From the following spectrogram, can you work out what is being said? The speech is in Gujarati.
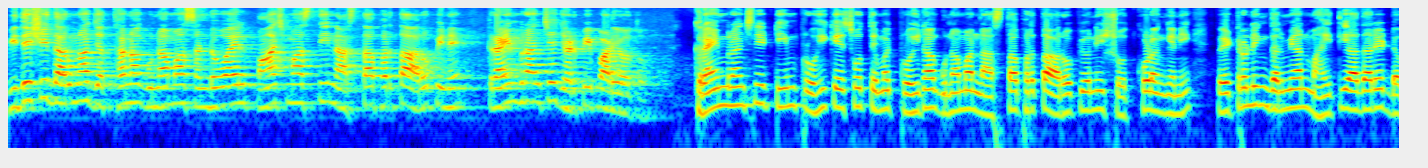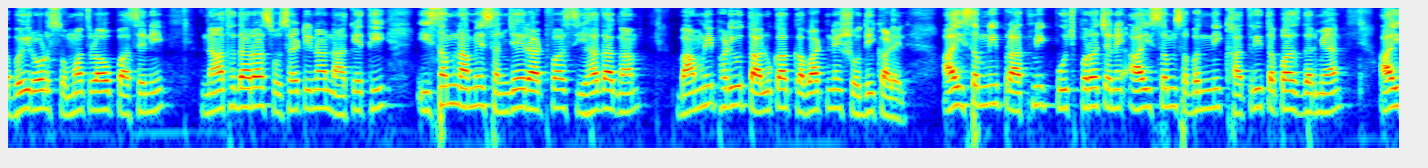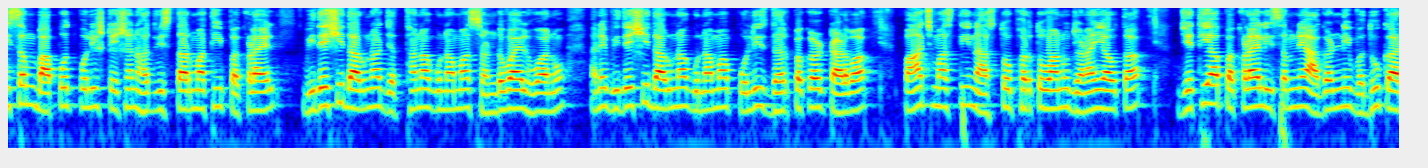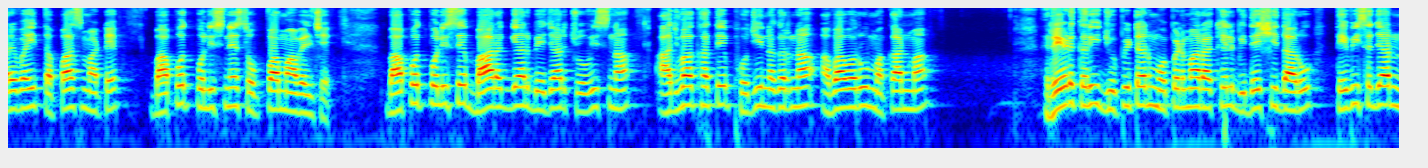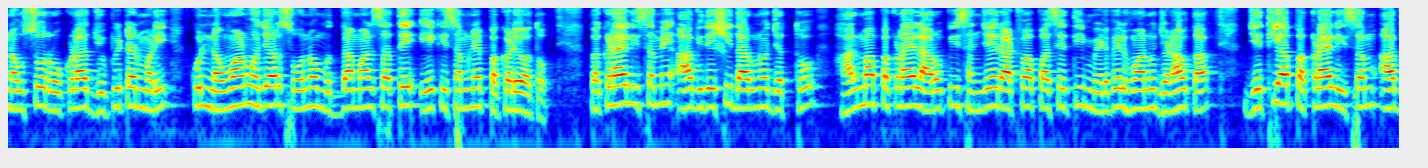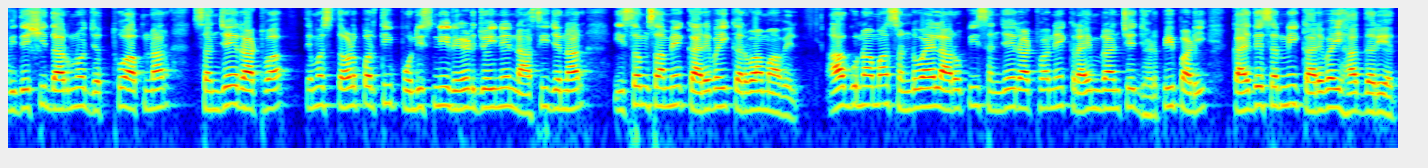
વિદેશી દારૂના જથ્થાના ગુનામાં સંડોવાયેલ પાંચ માસથી નાસ્તા ફરતા આરોપીને ક્રાઇમ બ્રાન્ચે ઝડપી પાડ્યો હતો. ક્રાઇમ બ્રાન્ચની ટીમ પ્રોહી કેસો તેમજ પ્રોહીના ગુનામાં નાસ્તા ફરતા આરોપીઓની શોધખોળ અંગેની પેટ્રોલિંગ દરમિયાન માહિતી આધારે ડભોઈ રોડ સોમાતળાવ પાસેની નાથદારા સોસાયટીના નાકેથી ઈસમ નામે સંજય રાઠવા સિહાદા ગામ બામણી ફળિયું તાલુકા કવાટને શોધી કાઢેલ. આ ઇસમની પ્રાથમિક પૂછપરછ અને આ ઇસમ સંબંધની ખાતરી તપાસ દરમિયાન આ ઇસમ બાપોદ પોલીસ સ્ટેશન હદ વિસ્તારમાંથી પકડાયેલ વિદેશી દારૂના જથ્થાના ગુનામાં સંડોવાયેલ હોવાનો અને વિદેશી દારૂના ગુનામાં પોલીસ ધરપકડ ટાળવા પાંચ માસથી નાસ્તો ફરતો હોવાનું જણાઈ આવતા, જેથી આ પકડાયેલ ઈસમને આગળની વધુ કાર્યવાહી તપાસ માટે બાપોદ પોલીસને સોંપવામાં આવેલ છે. બાપોદ પોલીસે બાર અગિયાર બે હજાર ચોવીસના આજવા ખાતે ફોજીનગરના અવાવરુ મકાનમાં રેડ કરી જુપિટર મોપેડમાં રાખેલ વિદેશી દારૂ ત્રેવીસ હજાર નવસો રોકડા જુપિટર મળી કુલ નવ્વાણું હજાર સોનો મુદ્દામાલ સાથે એક ઈસમને પકડ્યો હતો. પકડાયેલ ઈસમે આ વિદેશી દારૂનો જથ્થો હાલમાં પકડાયેલ આરોપી સંજય રાઠવા પાસેથી મેળવેલ હોવાનું જણાવતા, જેથી આ પકડાયેલ ઈસમ આ વિદેશી દારૂનો જથ્થો આપનાર સંજય રાઠવા તેમજ સ્થળ પરથી પોલીસની રેડ જોઈને નાસી જનાર ઈસમ સામે કાર્યવાહી કરવામાં આવેલ. આ ગુનામાં સંડોવાયેલ આરોપી સંજય રાઠવાને ક્રાઇમ બ્રાન્ચે ઝડપી પાડી કાયદેસરની કાર્યવાહી હાથ ધરી હતી.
